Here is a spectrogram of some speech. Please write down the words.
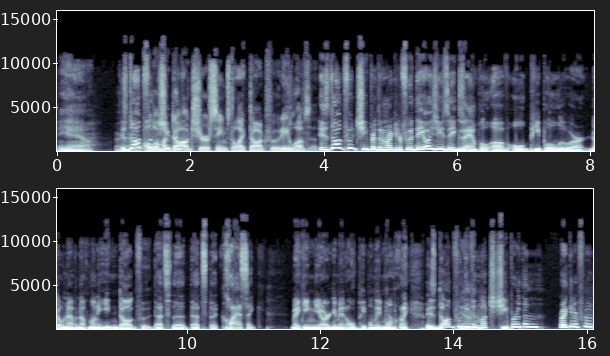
Yeah. Is dog food Although my cheaper? dog sure seems to like dog food. He loves it. Is dog food cheaper than regular food? They always use the example of old people who are don't have enough money eating dog food. That's the that's the classic making the argument old people need more money. Is dog food even much cheaper than regular food?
